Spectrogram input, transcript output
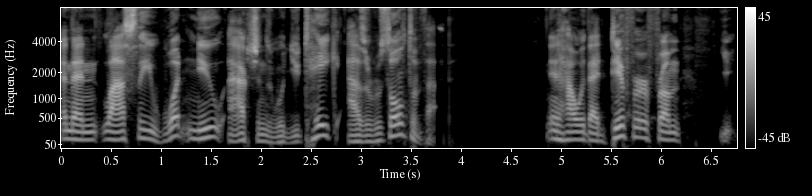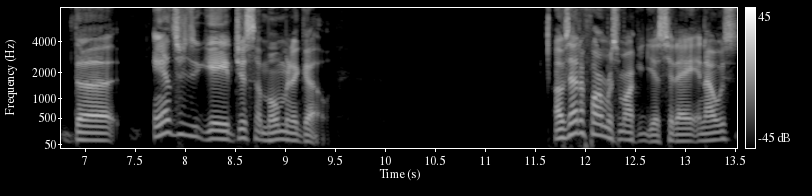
And then lastly, what new actions would you take as a result of that? And how would that differ from the answers you gave just a moment ago? I was at a farmer's market yesterday and I was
